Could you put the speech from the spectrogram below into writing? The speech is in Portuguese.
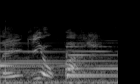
Play Leopard.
